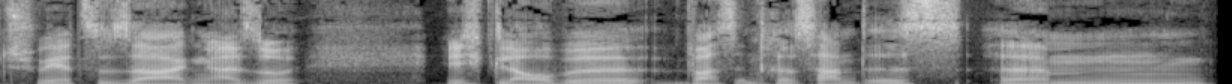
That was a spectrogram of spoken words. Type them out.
schwer zu sagen. Also ich glaube, was interessant ist, ähm,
